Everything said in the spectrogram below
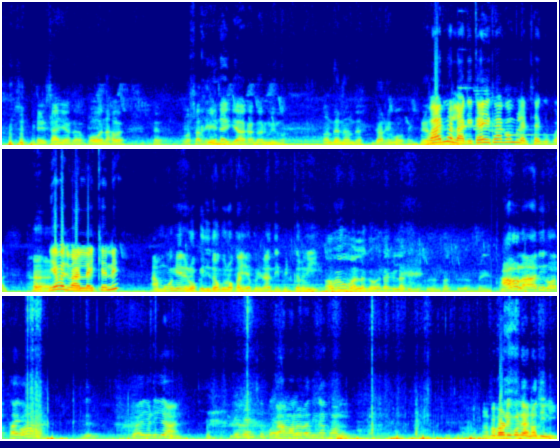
સાંજે પવન આવે. વરસાદ ભીંજાઈ ગયા આખા ગરમીમાં. અંદર ને અંદર. ગરમી બહુ થઈ વાર ન લાગે કઈ ખા કમ્પ્લીટ થઈ ગયું પણ. એવો જ વાર લાગે ને? આ મોહીને રોકી દીધો કે રોકાઈ જાય ભાઈ લાદી ફિટ કરવી. હવે હું વાર લાગે? હવે તાકી લાદી મૂકતું ને ભાગતો જવાનું ભાઈ. હાલો લાદી લોસ થાય હો. જય જય ડિઝાઇન ડિઝાઇન શું કામ હાલો લાદી નાખવાનું. બગાડી બોલે લાદીની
